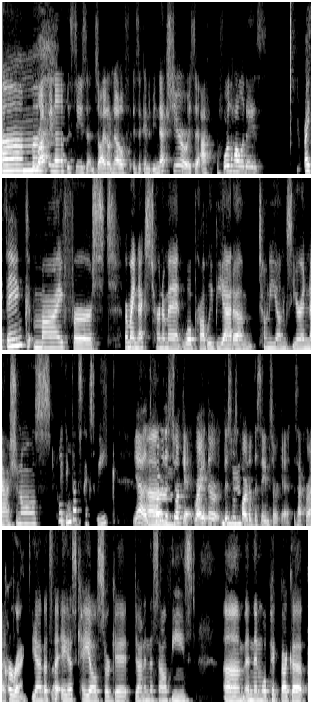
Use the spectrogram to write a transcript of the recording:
Um, We're wrapping up the season, so I don't know if is it going to be next year or is it after, before the holidays? I think my first or my next tournament will probably be at um Tony Young's year in nationals. I think that's next week. Yeah, it's part of the Um, circuit, right? There, this was mhm. part of the same circuit. Is that correct? Correct. Yeah, that's Right. the ASKL circuit down in the southeast. Um, and then we'll pick back up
